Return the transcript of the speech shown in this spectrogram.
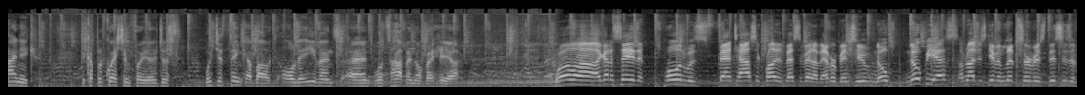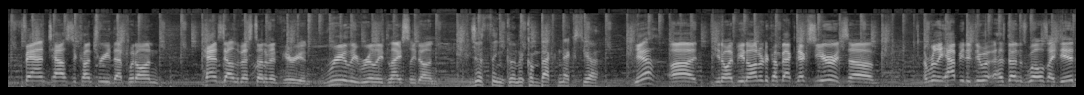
Hi Nick, a couple questions for you. Just what do you think about all the events and what's happened over here? Well, uh, I got to say that Poland was fantastic. Probably the best event I've ever been to. No, no BS. I'm not just giving lip service. This is a fantastic country that put on, hands down, the best stunt event. Period. Really, really nicely done. Do you think gonna come back next year? Yeah, uh, you know, it'd be an honor to come back next year. It's, uh, I'm really happy to do it. Has done as well as I did.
